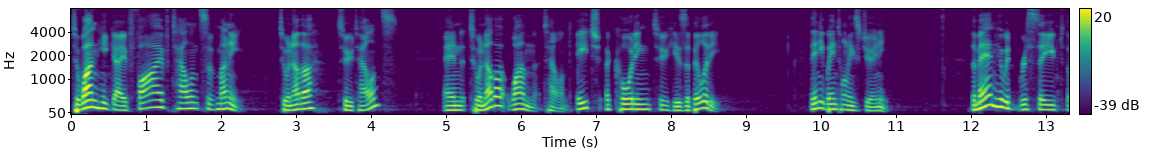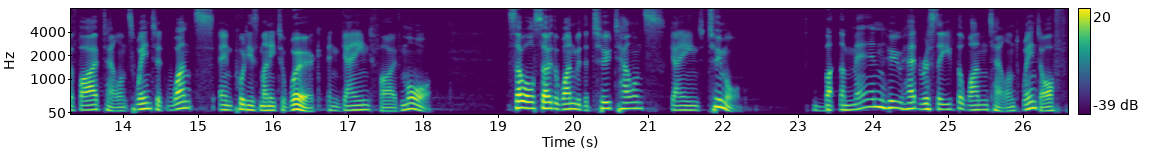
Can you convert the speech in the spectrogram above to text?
To one he gave five talents of money, to another two talents, and to another one talent, each according to his ability. Then he went on his journey. The man who had received the five talents went at once and put his money to work and gained five more. So also the one with the two talents gained two more. But the man who had received the one talent went off,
